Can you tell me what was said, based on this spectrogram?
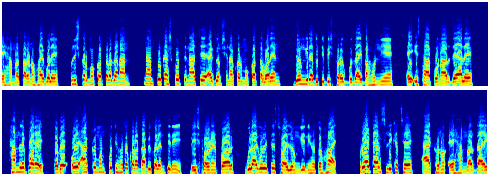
এই হামলা চালানো হয় বলে পুলিশ কর্মকর্তারা জানান। নাম প্রকাশ করতে না চেয়ে একজন সেনা কর্মকর্তা বলেন, জঙ্গিরা দুটি বিস্ফোরক বোঝাই বাহন নিয়ে এই স্থাপনার দেয়ালে হামলে পড়ে। তবে ওই আক্রমণ প্রতিহত করার দাবি করেন তিনি। বিস্ফোরণের পর গোলাগুলিতে ছয় জঙ্গি নিহত হয়। রয়টার্স লিখেছে, এখনও এই হামলার দায়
